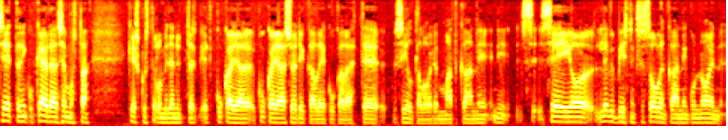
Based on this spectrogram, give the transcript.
se, että niin kuin käydään semmoista keskustelua, mitä nyt, että kuka jää, kuka jää Södikalle ja kuka lähtee siltaloiden matkaan, niin, niin se, se ei ole levybisneksessä ollenkaan niin kuin noin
